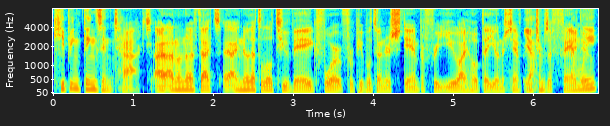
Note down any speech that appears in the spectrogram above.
keeping things intact. I, I don't know if that's I know that's a little too vague for for people to understand, but for you, I hope that you understand Yeah, in terms of I do. family,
